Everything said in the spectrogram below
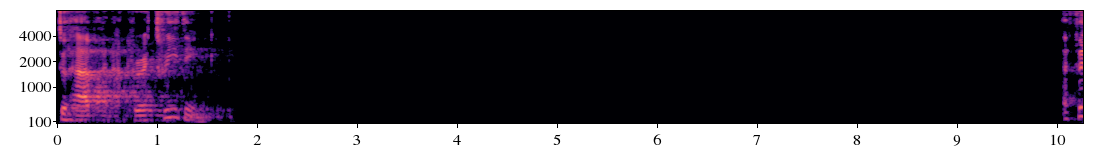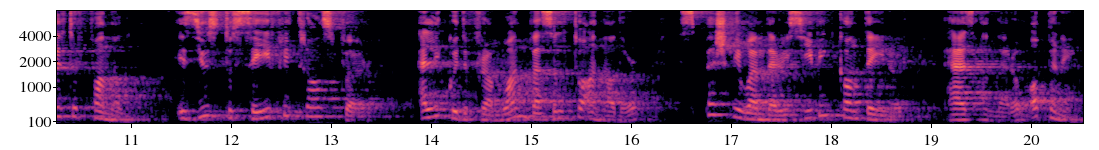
to have an accurate reading. A filter funnel is used to safely transfer a liquid from one vessel to another especially when the receiving container has a narrow opening.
